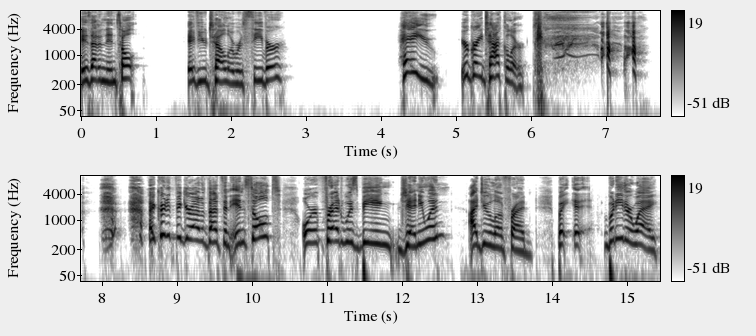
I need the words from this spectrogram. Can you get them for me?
is that an insult if you tell a receiver, hey, you, you're a great tackler? I couldn't figure out if that's an insult or if Fred was being genuine. I do love Fred, but uh, but either way,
